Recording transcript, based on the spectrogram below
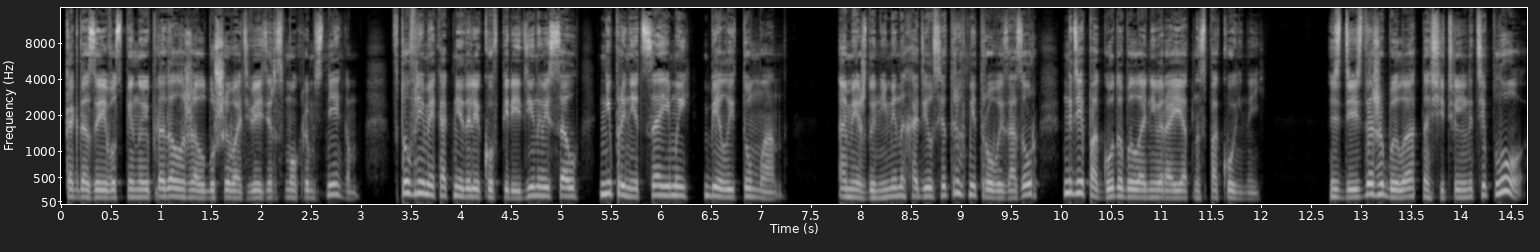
когда за его спиной продолжал бушевать ветер с мокрым снегом, в то время как недалеко впереди нависал непроницаемый белый туман, а между ними находился трехметровый зазор, где погода была невероятно спокойной. Здесь даже было относительно тепло,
